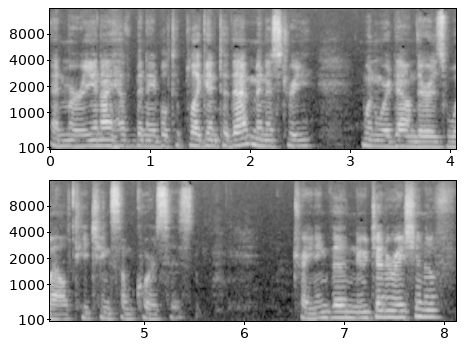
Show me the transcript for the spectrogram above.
And Marie and I have been able to plug into that ministry when we're down there as well, teaching some courses, training the new generation of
